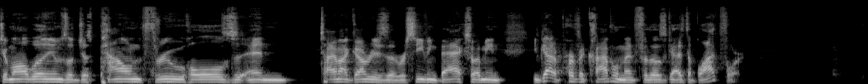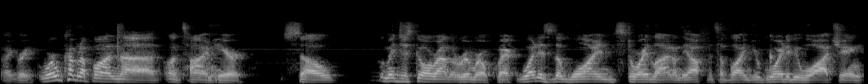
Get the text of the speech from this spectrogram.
Jamaal Williams will just pound through holes, and Ty Montgomery is the receiving back. So I mean, you've got a perfect complement for those guys to block for. I agree. We're coming up on uh, on time here, so let me just go around the room real quick. What is the one storyline on the offensive line you're going to be watching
